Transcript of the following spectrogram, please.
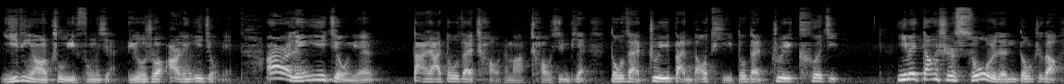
一定要注意风险。比如说二零一九年，二零一九年大家都在炒什么？炒芯片，都在追半导体，都在追科技，因为当时所有人都知道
